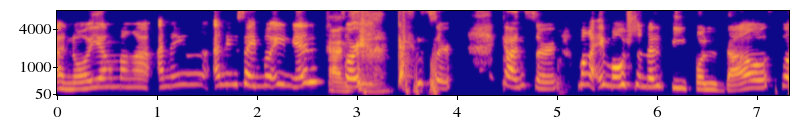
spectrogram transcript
ano, yung mga, ano yung, ano yung sign mo, Emil? Cancer. Sorry, cancer. Cancer. Mga emotional people daw. So,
